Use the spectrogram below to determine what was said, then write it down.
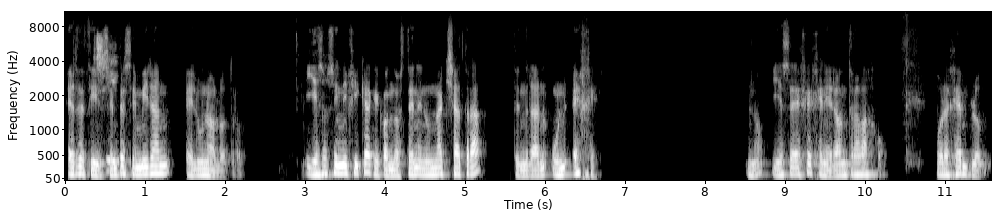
Es decir, siempre se miran el uno al otro. Y eso significa que cuando estén en un nakshatra tendrán un eje, ¿no? Y ese eje genera un trabajo. Por ejemplo,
